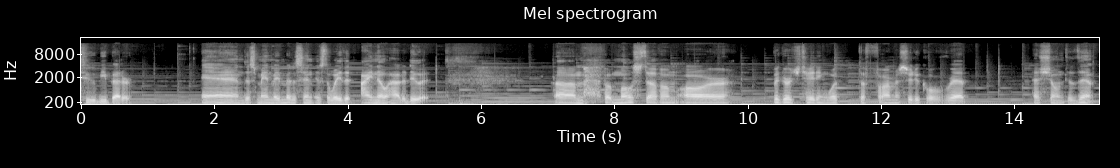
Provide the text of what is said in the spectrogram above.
to be better. And this man made medicine is the way that I know how to do it. Um, but most of them are regurgitating what the pharmaceutical rep has shown to them.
